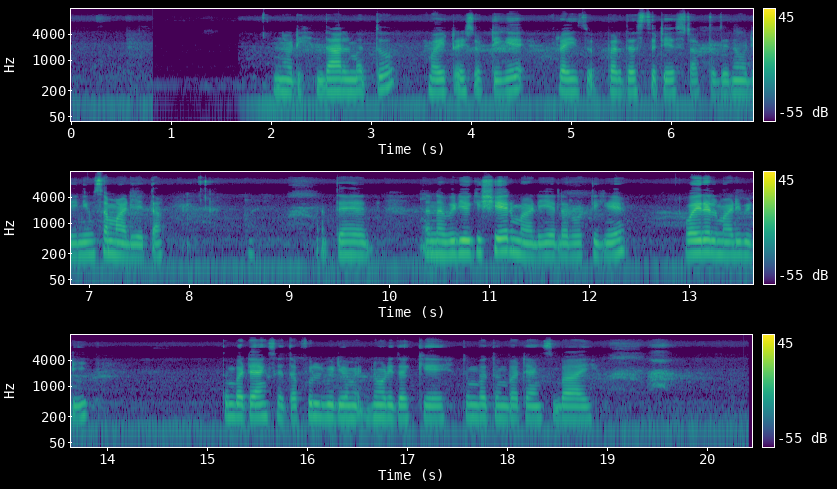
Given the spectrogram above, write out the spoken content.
ನೋಡಿ, ದಾಲ್ ಮತ್ತು ವೈಟ್ ರೈಸ್ ಒಟ್ಟಿಗೆ ಫ್ರೈ ಜಬರ್ದಸ್ತ್ ಟೇಸ್ಟ್ ಆಗ್ತದೆ. ನೋಡಿ, ನೀವು ಸಹ ಮಾಡಿ, ಆಯಿತಾ? ಮತ್ತು ನನ್ನ ವಿಡಿಯೋಗೆ ಶೇರ್ ಮಾಡಿ ಎಲ್ಲರೊಟ್ಟಿಗೆ. ವೈರಲ್ ಮಾಡಿಬಿಡಿ ತುಂಬ ಟ್ಯಾಂಕ್ಸ್ ಆಯಿತಾ ಫುಲ್ ವಿಡಿಯೋ ನೋಡಿದ್ದಕ್ಕೆ. ತುಂಬ ತುಂಬ ಟ್ಯಾಂಕ್ಸ್ ಬಾಯ್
